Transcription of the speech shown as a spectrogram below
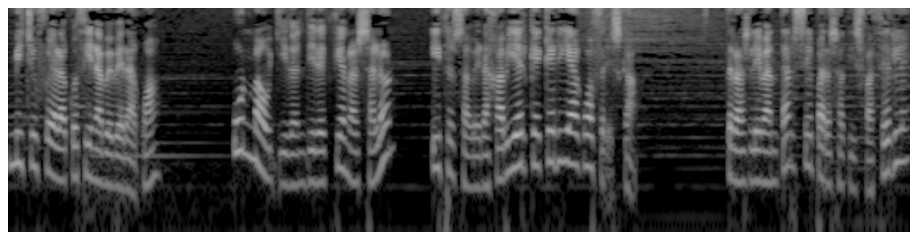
Michu fue a la cocina a beber agua. Un maullido en dirección al salón hizo saber a Javier que quería agua fresca. Tras levantarse para satisfacerle,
